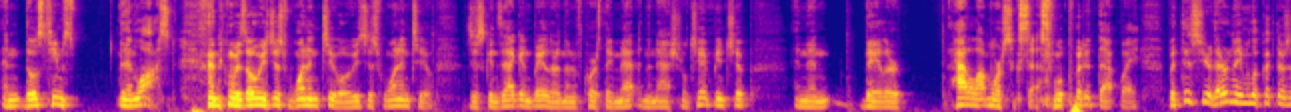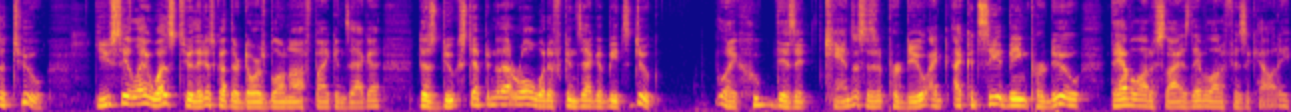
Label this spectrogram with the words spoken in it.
And those teams then lost. And it was always just one and two, always just one and two. Just Gonzaga and Baylor. And then, of course, they met in the national championship. And then Baylor had a lot more success, we'll put it that way. But this year, they don't even look like there's a two. UCLA was two. They just got their doors blown off by Gonzaga. Does Duke step into that role? What if Gonzaga beats Duke? Like, who is it? Kansas? Is it Purdue? I, I could see it being Purdue. They have a lot of size, they have a lot of physicality.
